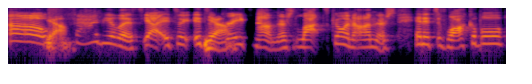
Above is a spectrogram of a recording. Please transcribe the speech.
Oh, yeah. fabulous! Yeah, it's a it's yeah. a great town. There's lots going on. There's and it's walkable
